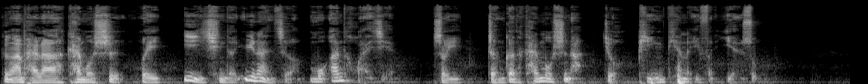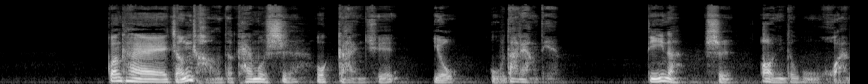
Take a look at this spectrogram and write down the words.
更安排了开幕式为疫情的遇难者默哀的环节，所以。整个的开幕式呢，就平添了一份严肃。观看整场的开幕式，我感觉有五大亮点。第一呢，是奥运的五环。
